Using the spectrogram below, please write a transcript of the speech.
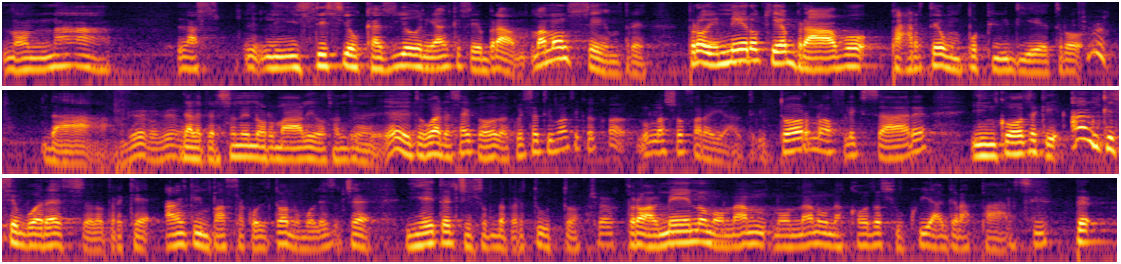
non ha la, le stesse occasioni anche se è bravo ma non sempre. Però il nero che è bravo parte un po' più dietro. Certo da, vero, vero. dalle persone normali. O tanti... E ho detto, guarda, sai cosa? Questa tematica qua non lascio fare agli altri. Torno a flexare in cose che, anche se voressero, perché anche in pasta col tonno, volesse, cioè gli hater ci sono dappertutto, certo. però almeno non hanno, non hanno, una cosa su cui aggrapparsi. Per,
